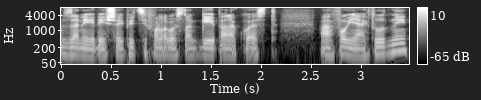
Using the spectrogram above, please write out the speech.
zenélésre egy pici falagoznak gépen, akkor ezt már fogják tudni.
